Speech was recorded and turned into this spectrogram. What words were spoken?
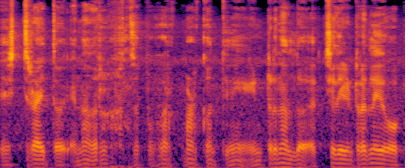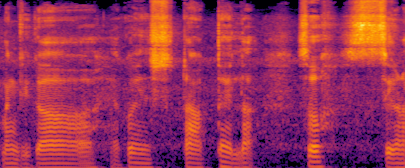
ಎಷ್ಟು ಆಯಿತು ಏನಾದರೂ ಒಂದು ಸ್ವಲ್ಪ ವರ್ಕ್ ಮಾಡ್ಕೊತೀನಿ. ಇಂಟರ್ನಲ್ದು ಆ್ಯಕ್ಚುಲಿ ಇಂಟರ್ನಲ್ಲಿ ಹೋಗಿ ನಂಗೆ ಈಗ ಯಾಕೋ ಇಷ್ಟ ಆಗ್ತಾ ಇಲ್ಲ. ಸೊ ಸಿಗೋಣ.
